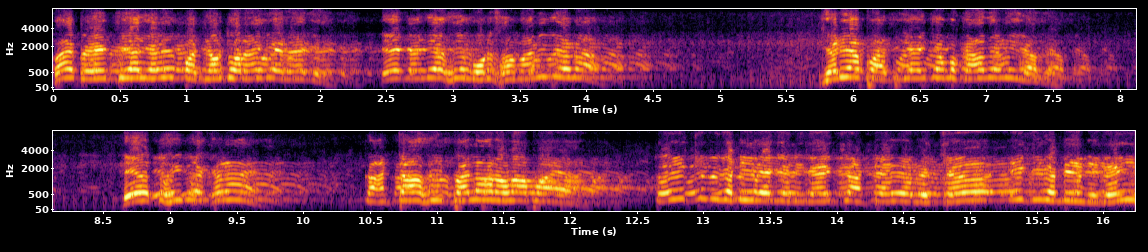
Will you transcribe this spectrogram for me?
ਭਾਈ ਬੇਨਤੀ ਆ ਜਿਹੜੇ ਭੱਜਣ ਤੋਂ ਰਹਿ ਗਏ ਰਹਿ ਗਏ। ਇਹ ਕਹਿੰਦੇ ਅਸੀਂ ਮੁੜ ਸਮਾਂ ਨਹੀਂ ਦੇਣਾ। ਜਿਹੜੀਆਂ ਭੱਜ ਗਈਆਂ ਇਹ ਮੁਕਾ ਦੇਣੀ ਗੱਲ। ਇਹ ਤੁਸੀਂ ਦੇਖਣਾ ਹੈ। ਘੰਟਾ ਅਸੀਂ ਪਹਿਲਾਂ ਰੌਲਾ ਪਾਇਆ। ਤੋ ਇੱਕ ਵੀ ਗੱਡੀ ਲੈ ਕੇ ਨਹੀਂ ਗਈ ਘੰਟੇ ਦੇ ਵਿੱਚ ਇੱਕ ਗੱਡੀ ਨਹੀਂ ਗਈ।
